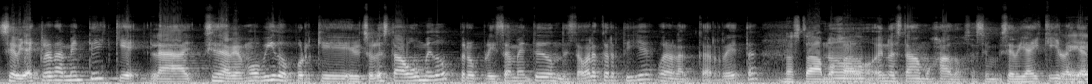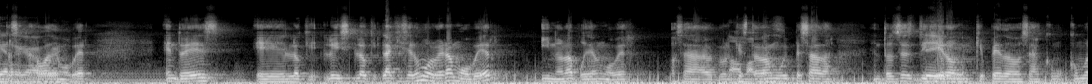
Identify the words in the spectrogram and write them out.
se veía claramente que la, se había movido porque el suelo estaba húmedo, pero precisamente donde estaba la carretilla, bueno, la carreta, no estaba mojado. No, estaba mojado, o sea, se, veía ahí que la llanta se acababa de mover. Entonces, eh, lo, que, lo, la quisieron volver a mover y no la podían mover, o sea, porque estaba muy pesada. Entonces dijeron, ¿qué pedo? O sea, ¿cómo, cómo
